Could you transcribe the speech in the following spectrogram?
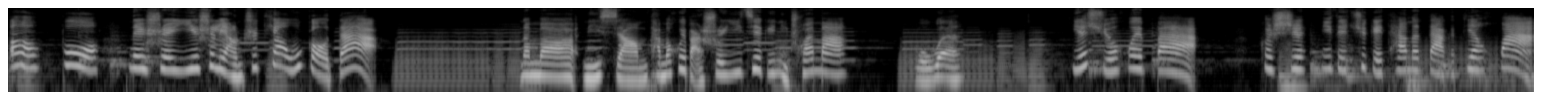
哦，不，那睡衣是两只跳舞狗的。”那么你想他们会把睡衣借给你穿吗？我问。也许会吧，可是你得去给他们打个电话。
